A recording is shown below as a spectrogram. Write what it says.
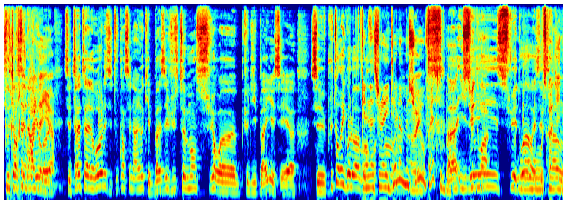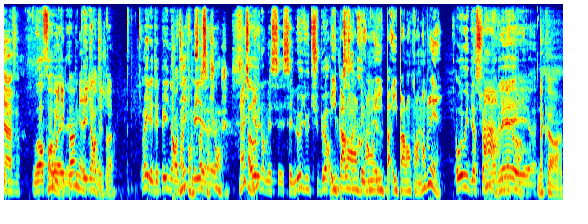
tout C'est un très drôle, scénario d'ailleurs. ouais. c'est très très drôle c'est tout un scénario qui est basé justement sur euh, PewDiePie et c'est euh, c'est plutôt rigolo à voir Quelle nationalité, le franchement, monsieur, ouais. au fait, ou euh, pas euh, il Suédois. est suédois ouais Ou c'est ça, scandinave. ouais. Ouais, enfin Oh, ouais, il est pas américain déjà. Ouais il est des pays nordiques Ouais, pour une mais fois, ça euh, change. Ouais, ah bien. oui non mais c'est le youtubeur il parle en, connu en- il, par- il parle en quoi En anglais oui oui bien sûr Ah, en oui, anglais d'accord. euh, D'accord.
